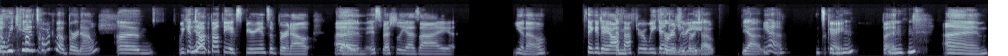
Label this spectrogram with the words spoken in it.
but we can talk about burnout. Um, we can Yeah. talk about the experience of burnout, Right. um, especially as I, you know, take a day off I'm after a weekend currently retreat. burnt out. Yeah. Yeah, it's great. Mhm, But mhm. um,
